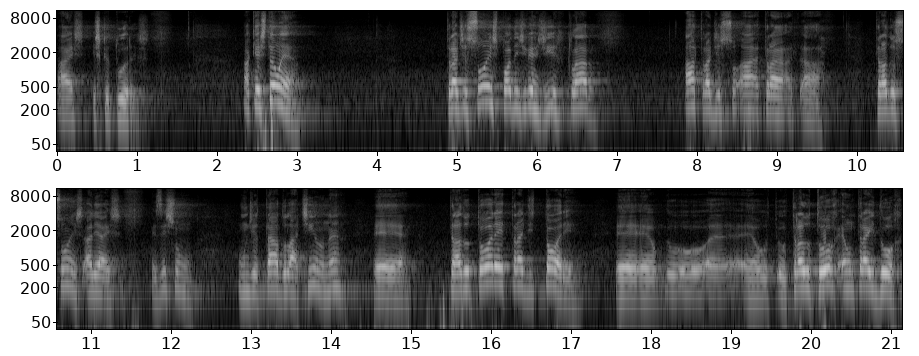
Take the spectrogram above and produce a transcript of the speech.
as Escrituras. A questão é: tradições podem divergir, claro. Há, traduções, aliás, existe um, um ditado latino, né? É, tradutore traditore. É, é, o, é, é, o, o, tradutor é um traidor,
